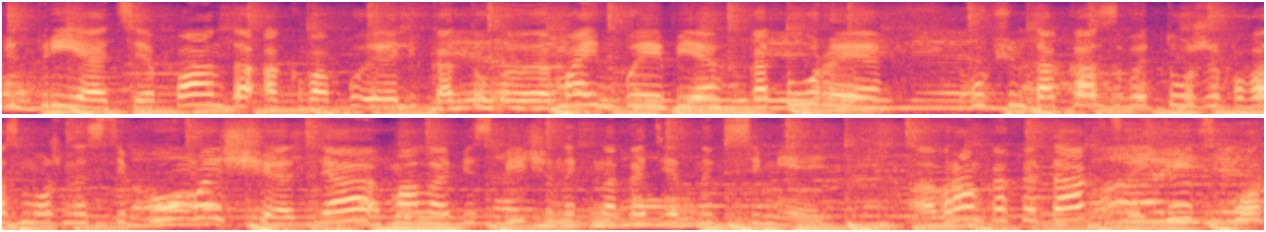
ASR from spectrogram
предприятия «Панда», «Аквабель», «Майн Бэби», которые в общем-то, оказывают тоже по возможности помощь для малообеспеченных многодетных семей. В рамках этой акции идет сбор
